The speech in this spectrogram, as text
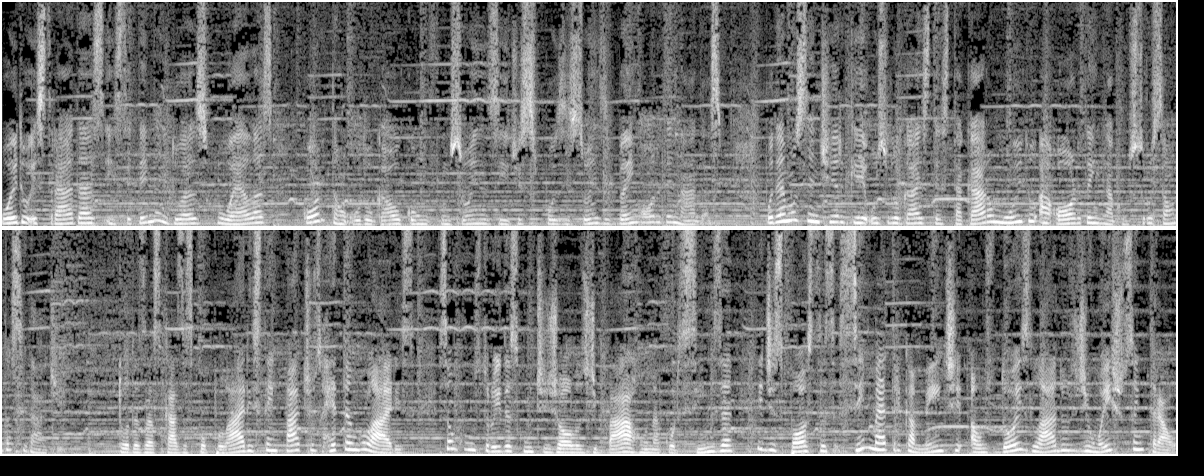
oito estradas e 72 ruelas cortam o lugar com funções e disposições bem ordenadas. Podemos sentir que os lugares destacaram muito a ordem na construção da cidade. Todas as casas populares têm pátios retangulares. São construídas com tijolos de barro na cor cinza e dispostas simetricamente aos dois lados de um eixo central.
